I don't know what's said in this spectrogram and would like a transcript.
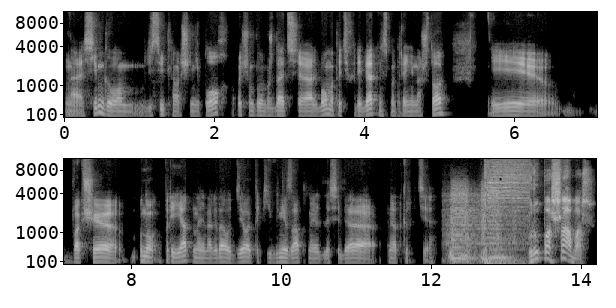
э, сингл, он действительно вообще неплох. Очень будем ждать альбом от этих ребят, несмотря ни на что. И вообще, ну, приятно иногда вот делать такие внезапные для себя открытия. Группа Шабаш.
